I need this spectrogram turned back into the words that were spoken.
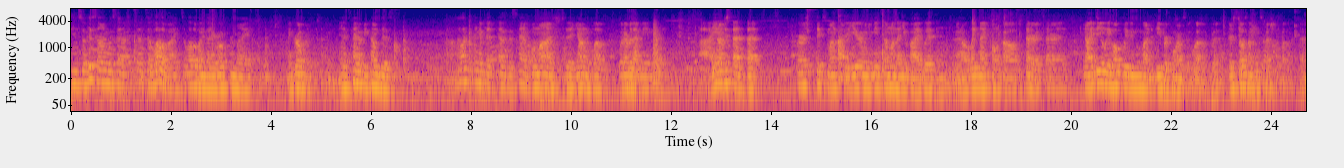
And so this song was a, it's a, it's a lullaby. It's a lullaby that I wrote for my my girlfriend at the time, and it's kind of become this. I like to think of it as this kind of homage to young love, whatever that means. And, uh, you know, just that that first six months to a year when you meet someone that you vibe with, and you know, late night phone calls, et cetera, et cetera. And you know, ideally, hopefully, we move on to deeper forms of love, but there's still something special about. That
